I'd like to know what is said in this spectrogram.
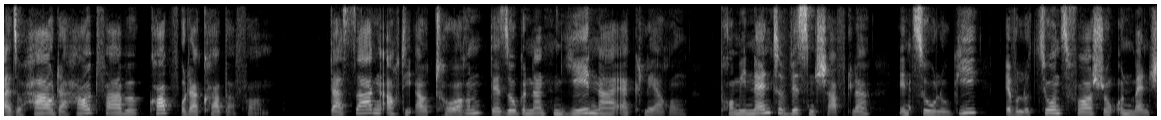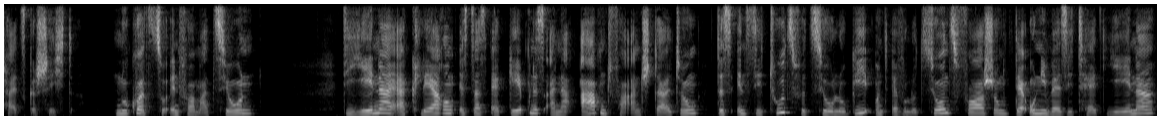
also Haar- oder Hautfarbe, Kopf- oder Körperform. Das sagen auch die Autoren der sogenannten Jenaer Erklärung, prominente Wissenschaftler in Zoologie, Evolutionsforschung und Menschheitsgeschichte. Nur kurz zur Information. Die Jenaer Erklärung ist das Ergebnis einer Abendveranstaltung des Instituts für Zoologie und Evolutionsforschung der Universität Jena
